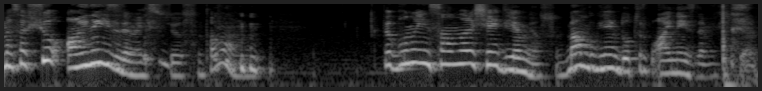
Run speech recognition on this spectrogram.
mesela şu aynayı izlemek istiyorsun tamam mı? Ve bunu insanlara şey diyemiyorsun. Ben bugün evde oturup ayna izlemek istiyorum.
